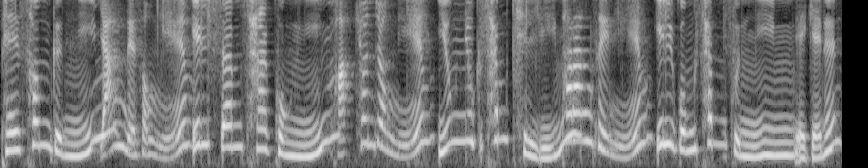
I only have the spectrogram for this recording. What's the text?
배성근님, 양내성님, 1340님, 박현정님, 6637님, 파랑새님, 1039님에게는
